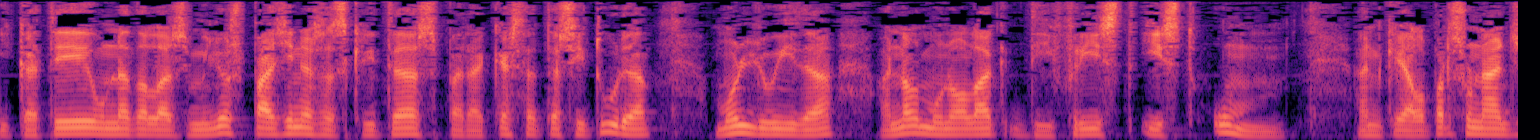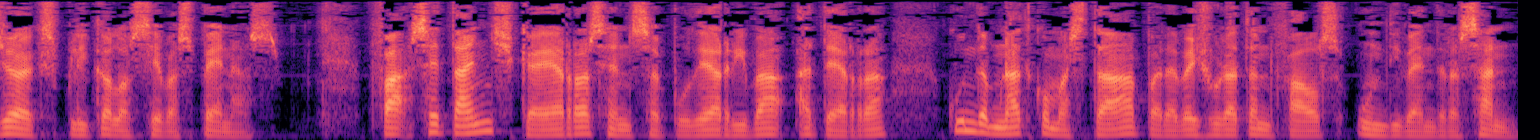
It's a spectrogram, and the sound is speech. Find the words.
i que té una de les millors pàgines escrites per a aquesta tessitura, molt lluïda en el monòleg Die Frist ist um, en què el personatge explica les seves penes. Fa set anys que erra sense poder arribar a terra, condemnat com està per haver jurat en fals un divendres sant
